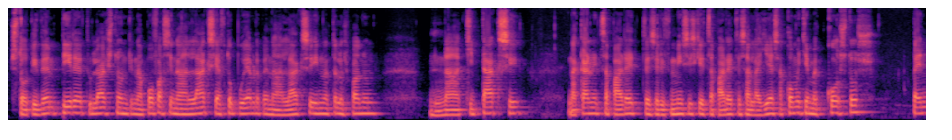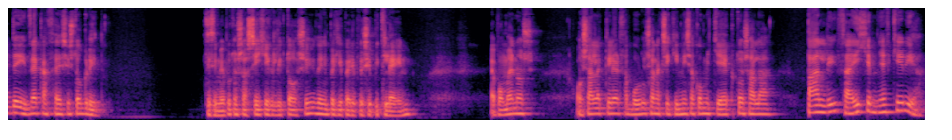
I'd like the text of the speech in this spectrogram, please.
στο ότι δεν πήρε τουλάχιστον την απόφαση να αλλάξει αυτό που έπρεπε να αλλάξει ή να τέλος πάντων να κοιτάξει να κάνει τις απαραίτητες ρυθμίσεις και τις απαραίτητες αλλαγές ακόμη και με κόστος 5 ή 10 θέσεις στο grid. Τη στιγμή που το σας είχε γλιτώσει δεν υπήρχε περίπτωση pit lane. Επομένως, ο Σάλα Κλέρ θα μπορούσε να ξεκινήσει ακόμη και έκτος αλλά πάλι θα είχε μια ευκαιρία.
